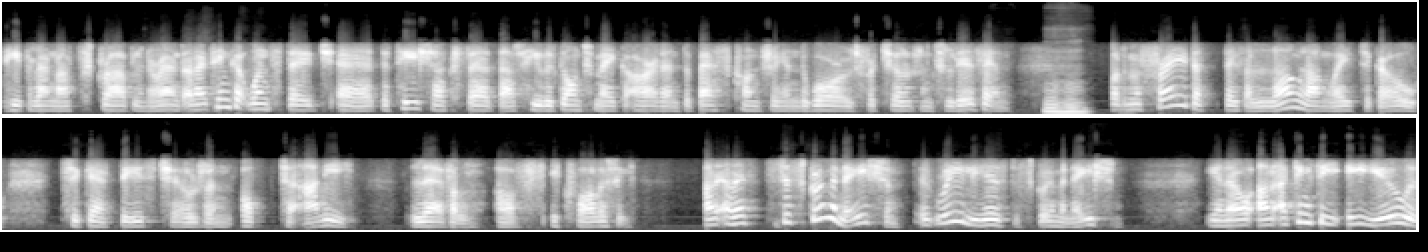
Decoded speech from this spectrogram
people are not scrabbling around. And I think at one stage, uh, the Taoiseach said that he was going to make Ireland the best country in the world for children to live in. But I'm afraid that there's a long, long way to go to get these children up to any level of equality. And, and it's discrimination. It really is discrimination. You know, and I think the EU as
